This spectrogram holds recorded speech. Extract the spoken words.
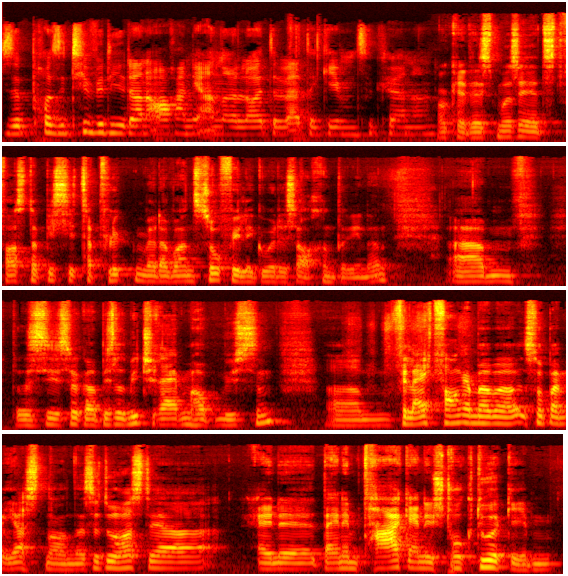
diese Positivity dann auch an die anderen Leute weitergeben zu können. Okay, das muss ich jetzt fast ein bisschen zerpflücken, weil da waren so viele gute Sachen drinnen. Ähm, dass ich sogar ein bisschen mitschreiben habe müssen. Ähm, vielleicht fangen wir aber so beim ersten an. Also du hast ja eine, deinem Tag eine Struktur geben,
